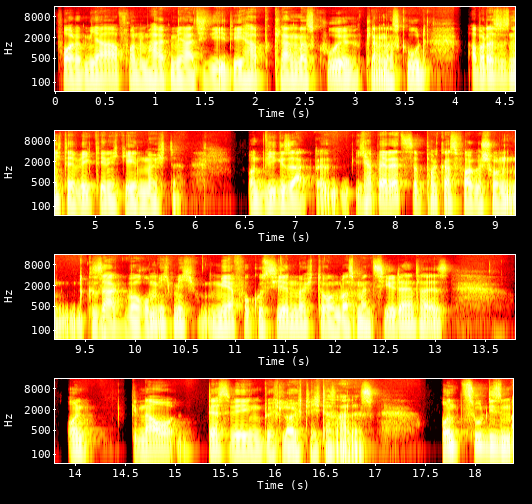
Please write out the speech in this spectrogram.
vor einem Jahr, vor einem halben Jahr, als ich die Idee habe, klang das cool, klang das gut. Aber das ist nicht der Weg, den ich gehen möchte. Und wie gesagt, äh, ich habe ja letzte Podcast-Folge schon gesagt, warum ich mich mehr fokussieren möchte und was mein Ziel dahinter ist. Und genau deswegen durchleuchte ich das alles. Und zu diesem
